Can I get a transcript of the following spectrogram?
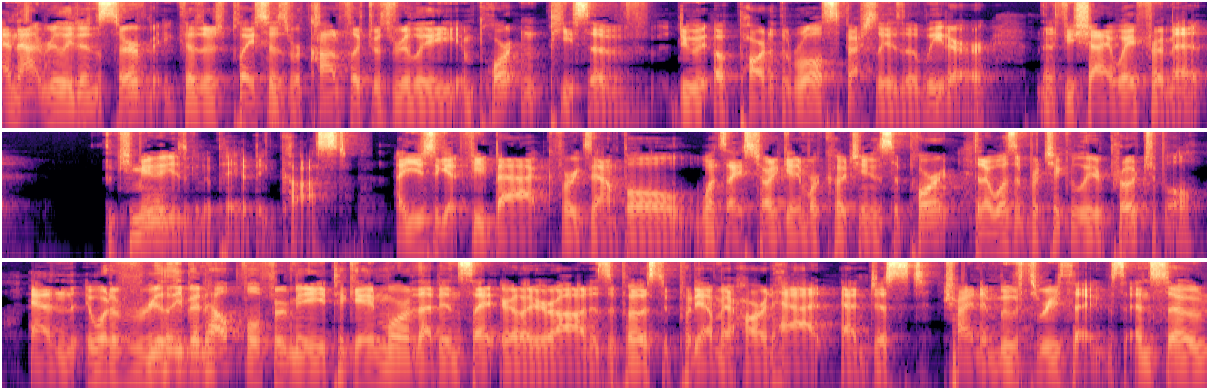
And that really didn't serve me because there's places where conflict was really important piece of do of part of the role, especially as a leader. And if you shy away from it, the community is going to pay a big cost. I used to get feedback, for example, once I started getting more coaching and support, that I wasn't particularly approachable. And it would have really been helpful for me to gain more of that insight earlier on, as opposed to putting on my hard hat and just trying to move through things. And so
